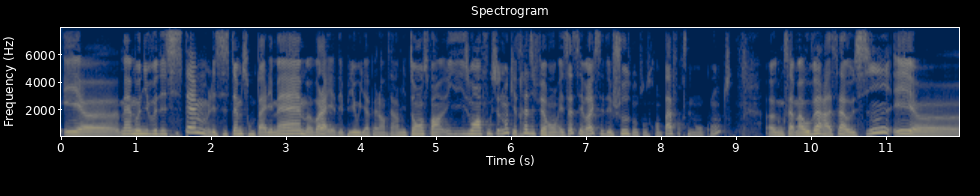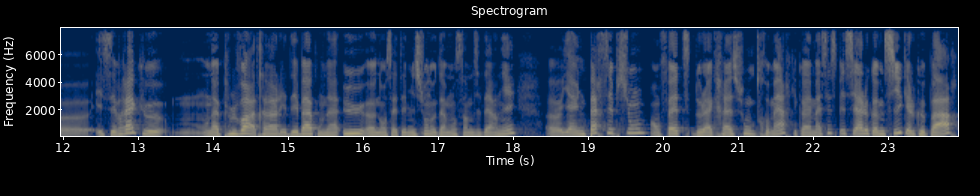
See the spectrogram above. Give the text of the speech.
Et euh, même au niveau des systèmes, les systèmes sont pas les mêmes. Voilà, il y a des pays où il n'y a pas l'intermittence. Enfin, ils ont un fonctionnement qui est très différent. Et ça, c'est vrai que c'est des choses dont on se rend pas forcément compte. Euh, donc ça m'a ouvert à ça aussi. Et, c'est vrai que on a pu le voir à travers les débats qu'on a eus dans cette émission, notamment samedi dernier. Il y a une perception en fait de la création outre-mer qui est quand même assez spéciale, comme si quelque part.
